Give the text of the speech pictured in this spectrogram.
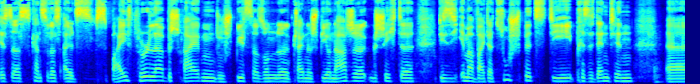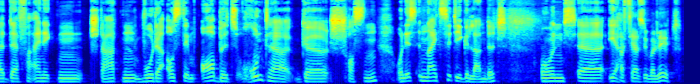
Ist das, kannst du das als Spy-Thriller beschreiben? Du spielst da so eine kleine Spionagegeschichte, die sich immer weiter zuspitzt. Die Präsidentin äh, der Vereinigten Staaten wurde aus dem Orbit runtergeschossen und ist in Night City gelandet. Und äh, ja. Hast du das überlebt?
